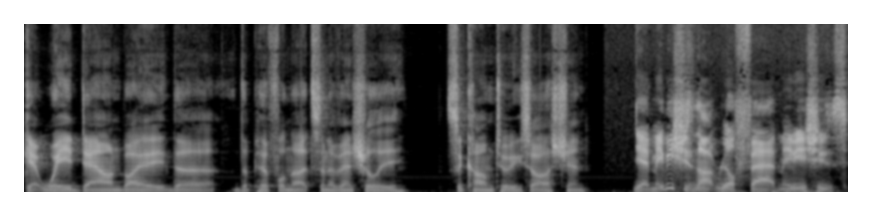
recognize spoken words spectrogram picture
get weighed down by the the piffle nuts and eventually succumb to exhaustion. Yeah, maybe she's not real fat. Maybe she's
